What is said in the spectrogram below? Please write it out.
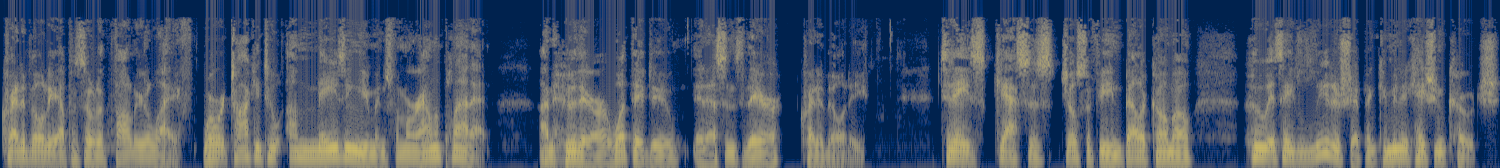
credibility episode of Thought Leader Life, where we're talking to amazing humans from around the planet on who they are, what they do, in essence, their credibility. Today's guest is Josephine Bellaccomo, who is a leadership and communication coach.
